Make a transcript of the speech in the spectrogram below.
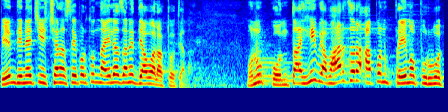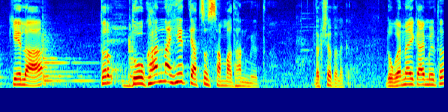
पेन देण्याची इच्छा नसते परंतु नाईलाजाने द्यावा लागतो त्याला. म्हणून कोणताही व्यवहार जर आपण प्रेमपूर्वक केला तर दोघांनाही त्याचं समाधान मिळतं. लक्षात आलं का? दोघांनाही काय मिळतं?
